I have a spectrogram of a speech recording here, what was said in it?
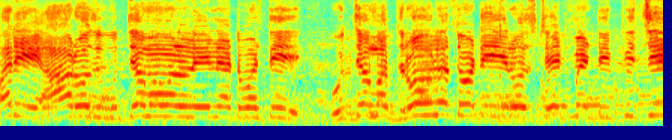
మరి ఆ రోజు ఉద్యమంలో లేనటువంటి ఉద్యమ ద్రోహులతోటి ఈరోజు స్టేట్మెంట్ ఇప్పించి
